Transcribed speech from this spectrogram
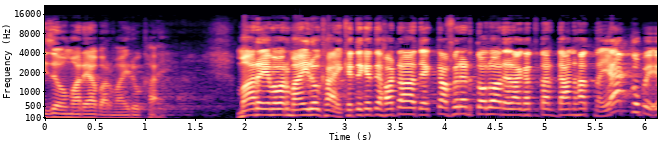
নিজেও মারে, আবার মাইরও খায়। মারে এবার মাইরও খায়। খেতে খেতে হঠাৎ এক কাফেরের তলোয়ারের আঘাতে তার ডান হাত নাই, এক কোপে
